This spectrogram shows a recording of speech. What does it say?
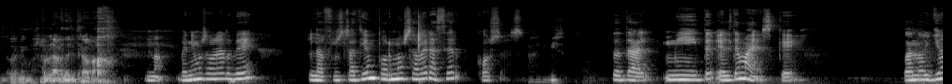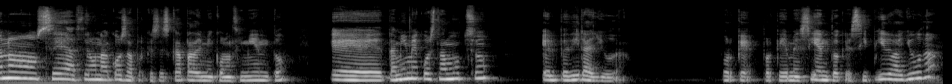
no venimos a hablar del trabajo. No, venimos a hablar de la frustración por no saber hacer cosas. Ay, mis- Total, mi te- el tema es que cuando yo no sé hacer una cosa porque se escapa de mi conocimiento, eh, también me cuesta mucho el pedir ayuda. ¿Por qué? Porque me siento que si pido ayuda,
